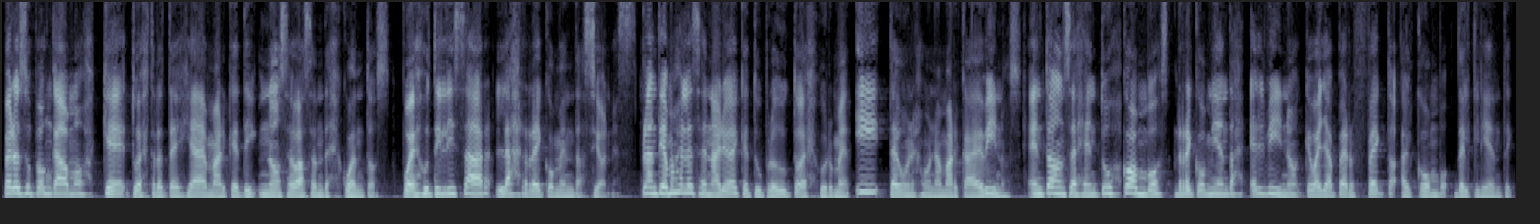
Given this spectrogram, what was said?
Pero supongamos que tu estrategia de marketing no se basa en descuentos. Puedes utilizar las recomendaciones. Planteamos el escenario de que tu producto es gourmet y te unes a una marca de vinos. Entonces, en tus combos recomiendas el vino que vaya perfecto al combo del cliente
